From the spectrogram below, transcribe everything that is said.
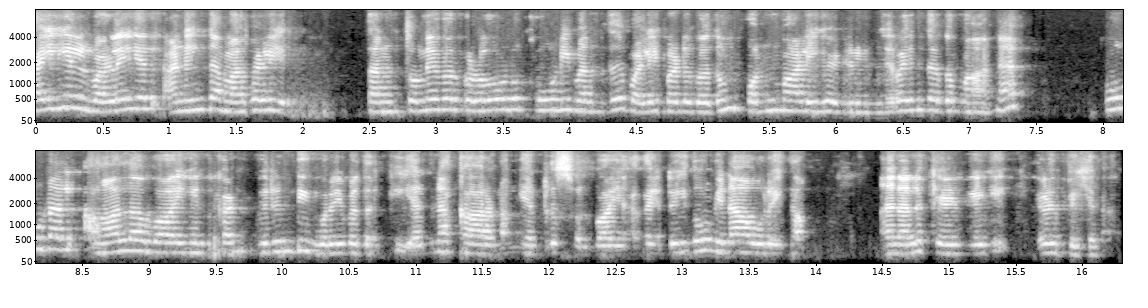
கையில் வளையல் அணிந்த மகளிர் தன் துணைவர்களோடு கூடி வந்து வழிபடுவதும் பொன் நிறைந்ததுமான கூடல் ஆலவாயின் கண் விரும்பி உறைவதற்கு என்ன காரணம் என்று சொல்வாயாக. என்று இதுவும் வினா உரைதான். அதனால கேள்வியை எழுப்புகிறார்.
